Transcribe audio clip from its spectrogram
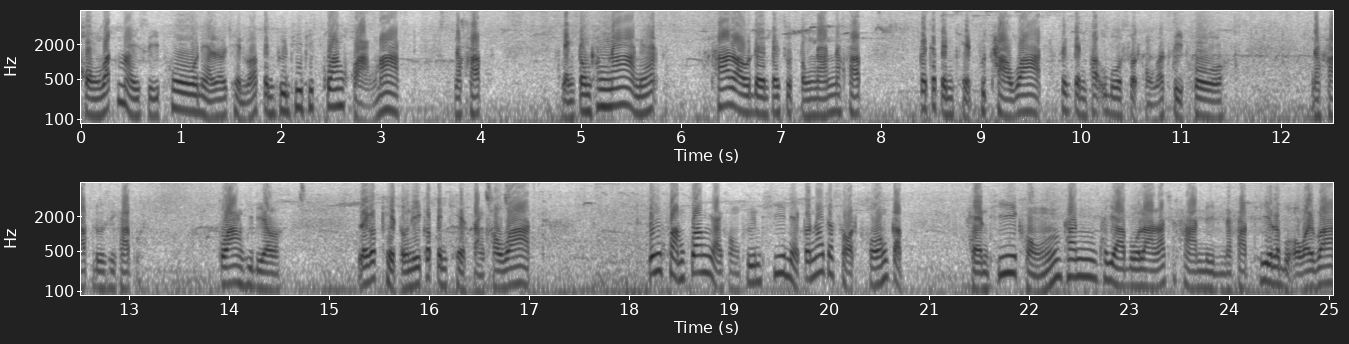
ของวัดใหม่สีโพเนี่ยเราเห็นว่าเป็นพื้นที่ที่กว้างขวางมากนะครับ อย่างตรงข้างหน้าเนี้ยถ้าเราเดินไปสุดตรงนั้นนะครับ ก็จะเป็นเขตพุทธาวาสซึ่งเป็นพระอุโบสถของวัดสีโพนะครับ ดูสิครับ กว้างทีเดียว แล้วก็เขตตรงนี้ก็เป็นเขตสังฆวาสซึ่งความกว้างใหญ่ของพื้นที่เนี่ยก็น่าจะสอดคล้องกับแผนที่ของท่านพญาโบราณราชธานินนะครับ ที่ระบุเอาไว้ว่า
